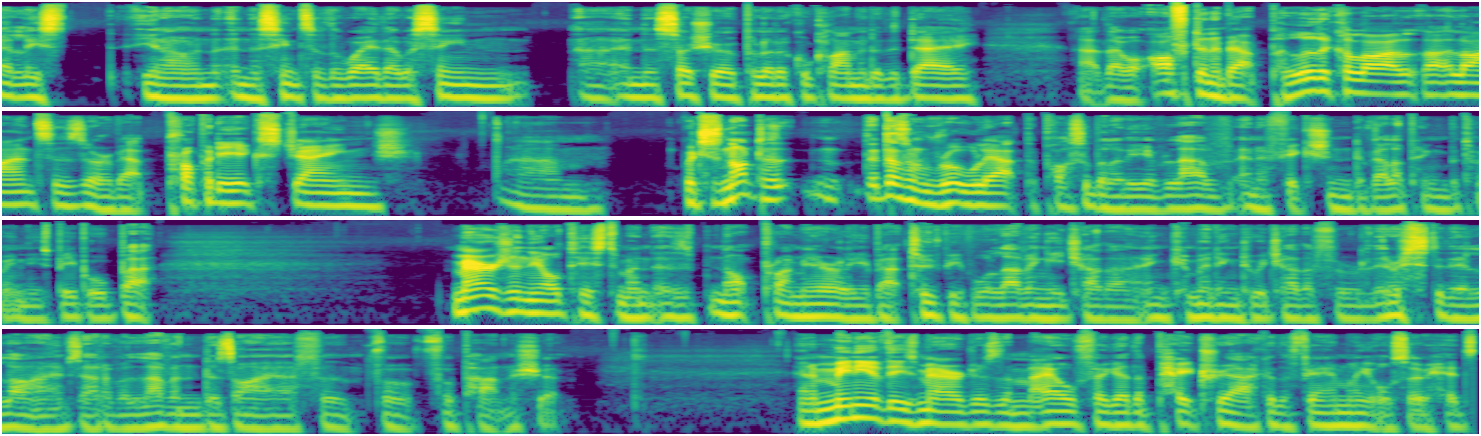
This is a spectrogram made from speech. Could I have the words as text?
at least, you know, in, in the sense of the way they were seen uh, in the socio political climate of the day. Uh, they were often about political alliances or about property exchange, um, which is not to, that doesn't rule out the possibility of love and affection developing between these people, but Marriage in the Old Testament is not primarily about two people loving each other and committing to each other for the rest of their lives out of a love and desire for, for, for partnership. And in many of these marriages, the male figure, the patriarch of the family, also had,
